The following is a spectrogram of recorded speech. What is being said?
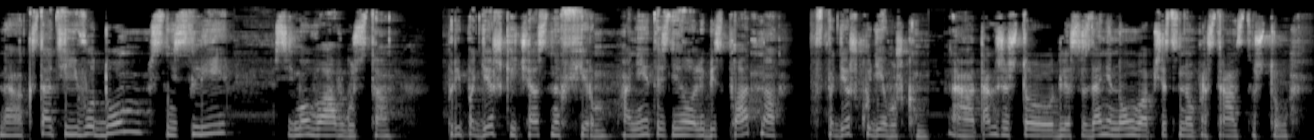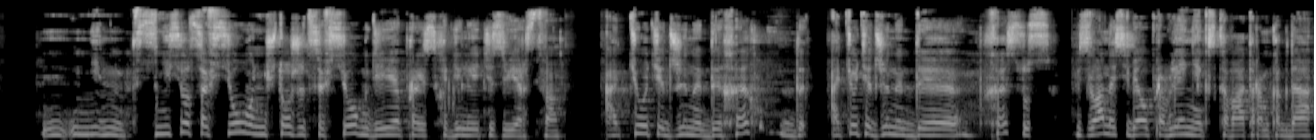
Да, кстати, его дом снесли 7 августа при поддержке частных фирм. Они это сделали бесплатно в поддержку девушкам, а также что для создания нового общественного пространства, что снесется все, уничтожится все, где происходили эти зверства. А тетя Джины де, Хех, а тетя Джины де Хесус взяла на себя управление экскаватором, когда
